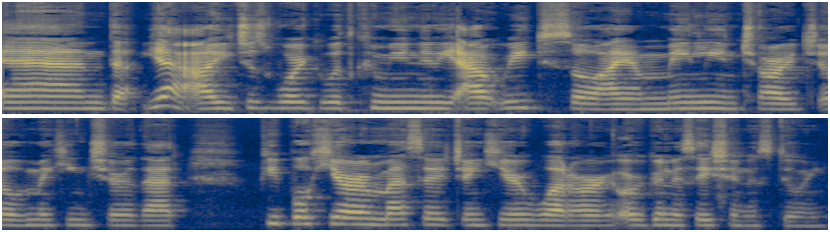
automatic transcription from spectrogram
And yeah, I just work with community outreach. So I am mainly in charge of making sure that people hear our message and hear what our organization is doing.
